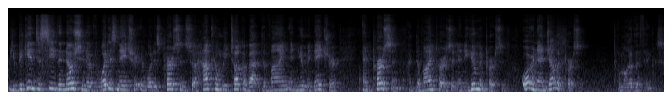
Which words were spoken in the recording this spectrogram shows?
you begin to see the notion of what is nature and what is person. So how can we talk about divine and human nature and person, a divine person and a human person, or an angelic person, among other things.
